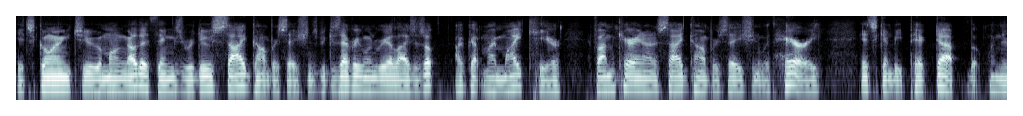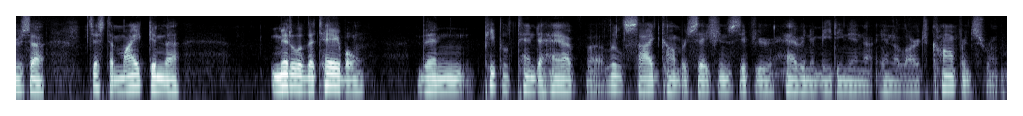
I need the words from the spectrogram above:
It's going to, among other things, reduce side conversations because everyone realizes, oh, I've got my mic here. If I'm carrying on a side conversation with Harry, it's going to be picked up. But when there's a just a mic in the middle of the table, then people tend to have uh, little side conversations if you're having a meeting in a, in a large conference room.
